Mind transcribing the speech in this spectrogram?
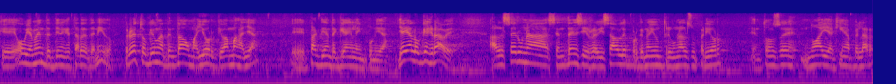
que obviamente tiene que estar detenido. Pero esto que es un atentado mayor que va más allá, eh, prácticamente queda en la impunidad. Y hay lo que es grave. Al ser una sentencia irrevisable porque no hay un tribunal superior, entonces no hay a quien apelar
